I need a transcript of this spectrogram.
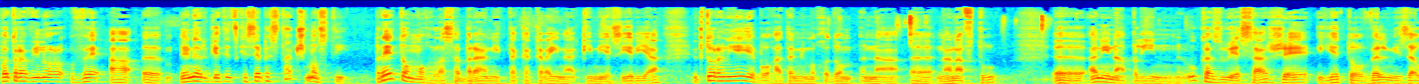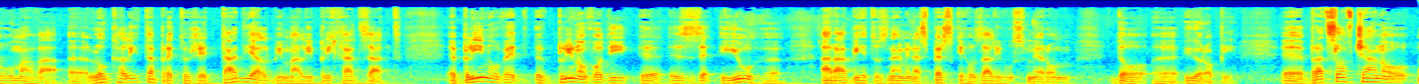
potravinové a energetické sebestačnosti. Preto mohla sa brániť taká krajina, kým je Sýria, ktorá nie je bohatá mimochodom na, na naftu ani na plyn. Ukazuje sa, že je to veľmi zaujímavá lokalita, pretože tadiaľ by mali prichádzať plynovody z juh Arábie, to znamená z Perského zálivu smerom do Európy. Bratislavčanov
